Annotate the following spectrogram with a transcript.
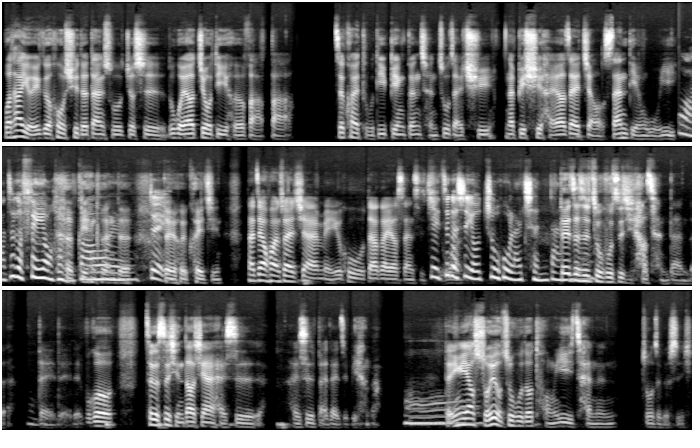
不过他有一个后续的但书，就是如果要就地合法把这块土地变更成住宅区，那必须还要再缴三点五亿。哇，这个费用很高哎、欸。对对，回馈金，那这样换算下来，每一户大概要三十几万。所以这个是由住户来承担。对，这是住户自己要承担的。对对对，不过这个事情到现在还是还是摆在这边了。哦。对，因为要所有住户都同意才能做这个事情。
